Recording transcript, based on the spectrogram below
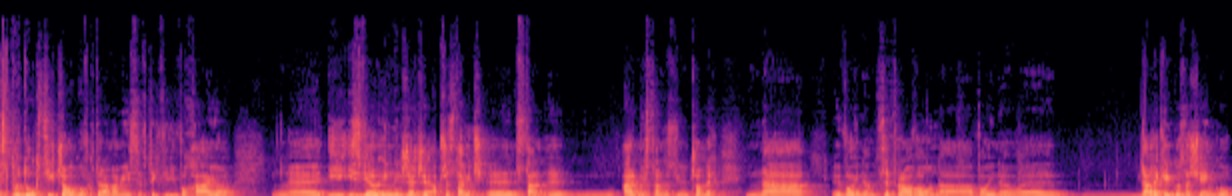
z produkcji czołgów, która ma miejsce w tej chwili w Ohio i, i z wielu innych rzeczy, a przestawić stan, armię Stanów Zjednoczonych na wojnę cyfrową, na wojnę dalekiego zasięgu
